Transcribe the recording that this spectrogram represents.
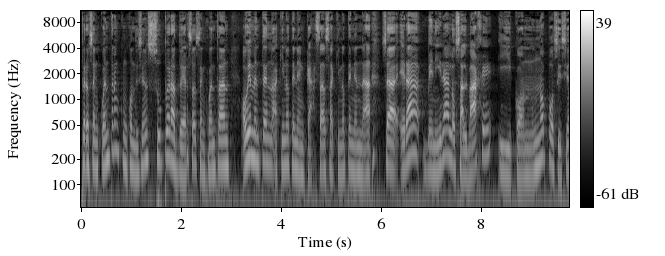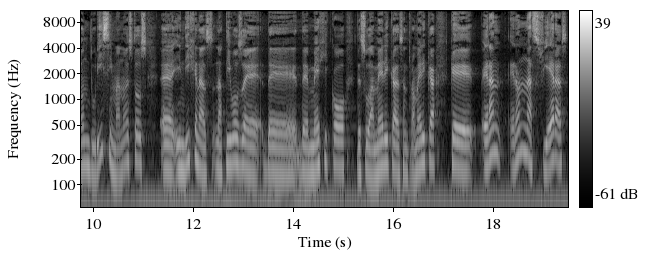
pero se encuentran con condiciones súper adversas, se encuentran, obviamente aquí no tenían casas, aquí no tenían nada, o sea, era venir a lo salvaje y con una oposición durísima, ¿no? Estos eh, indígenas nativos de, de, de, México, de Sudamérica, de Centroamérica, que eran, eran unas fieras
